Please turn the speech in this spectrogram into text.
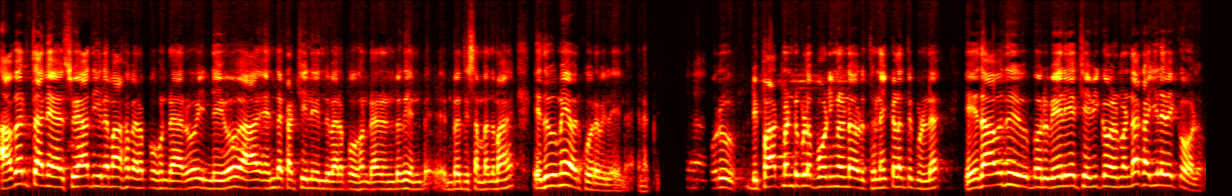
அவர் தன் சுயாதீனமாக வரப்போகின்றாரோ இல்லையோ எந்த கட்சியிலிருந்து வரப்போகின்றார் என்பது என்ப- என்பது சம்பந்தமாக எதுவுமே அவர் கூறவில்லை எனக்கு. ஒரு டிபார்ட்மெண்ட்டுக்குள்ள போனீங்கன்னா ஒரு திணைக்களத்துக்குள்ள ஏதாவது ஒரு வேலையை செவிக்க வேணும்னா கையில் வைக்க வேணும்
